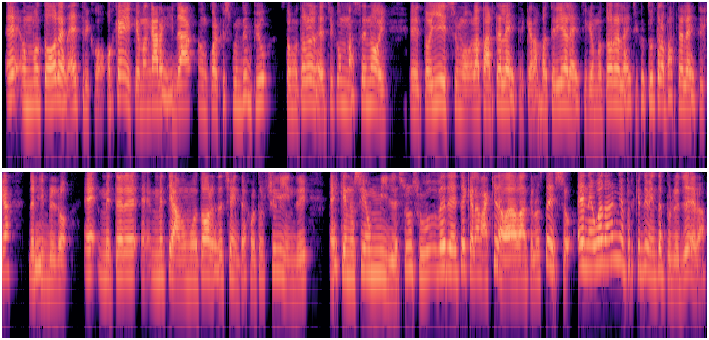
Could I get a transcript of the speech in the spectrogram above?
è un motore elettrico, ok? Che magari gli dà un qualche spunto in più, sto motore elettrico, ma se noi eh, togliessimo la parte elettrica, la batteria elettrica, il motore elettrico, tutta la parte elettrica dell'ibrido e mettere, eh, mettiamo un motore decente a 4 cilindri e che non sia un 1000 su un su, vedrete che la macchina va avanti lo stesso e ne guadagna perché diventa più leggera.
